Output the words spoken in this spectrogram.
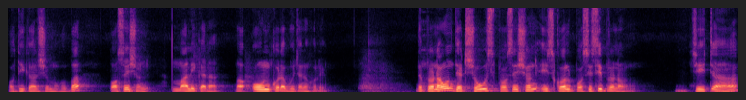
অধিকার সমূহ বা পসেশন মালিকানা বা ওন করা বোঝানো হলে। The pronoun that shows possession is call possessive pronoun যেটা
